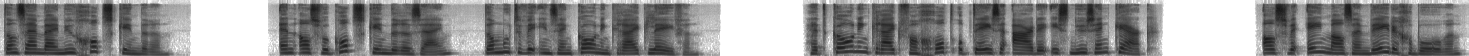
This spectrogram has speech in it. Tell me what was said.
dan zijn wij nu Gods kinderen. En als we Gods kinderen zijn, dan moeten we in zijn koninkrijk leven. Het koninkrijk van God op deze aarde is nu zijn kerk. Als we eenmaal zijn wedergeboren,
